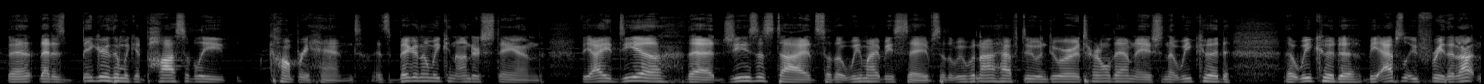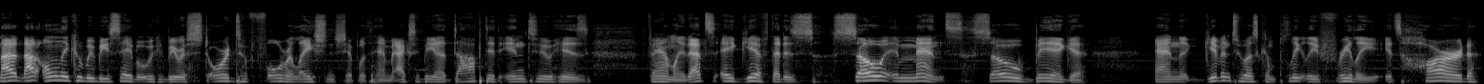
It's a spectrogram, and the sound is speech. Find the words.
that, that is bigger than we could possibly comprehend. It's bigger than we can understand. The idea that Jesus died so that we might be saved, so that we would not have to endure eternal damnation, that we could that we could uh, be absolutely free, that not, not, not only could we be saved, but we could be restored to full relationship with Him, actually be adopted into His family. That's a gift that is so immense, so big, and given to us completely freely. It's hard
